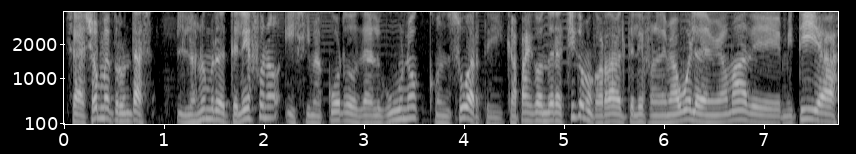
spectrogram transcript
O sea, yo me preguntás los números de teléfono y si me acuerdo de alguno, con suerte. Y capaz que cuando era chico me acordaba el teléfono de mi abuela, de mi mamá, de mi tía.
